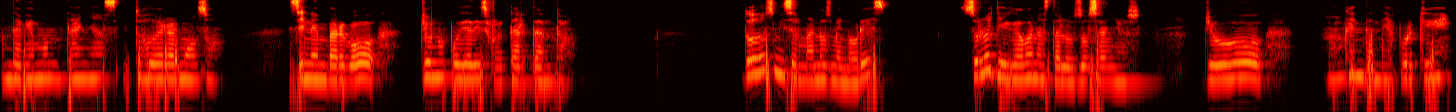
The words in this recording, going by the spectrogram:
donde había montañas y todo era hermoso. Sin embargo, yo no podía disfrutar tanto. Todos mis hermanos menores solo llegaban hasta los dos años. Yo nunca entendía por qué.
